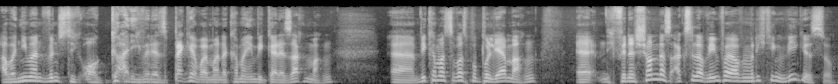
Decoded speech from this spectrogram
aber niemand wünscht sich, oh Gott, ich werde jetzt Bäcker, weil man, da kann man irgendwie geile Sachen machen. Äh, wie kann man sowas populär machen? Äh, ich finde schon, dass Axel auf jeden Fall auf dem richtigen Weg ist, so.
